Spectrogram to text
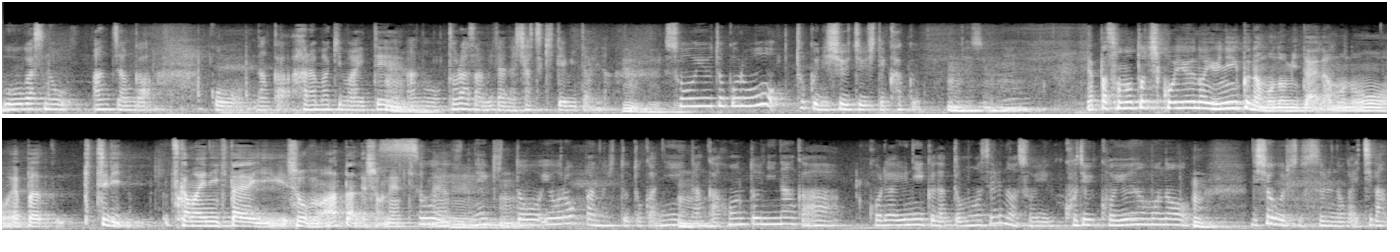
大菓子のあんちゃんがこうなんか腹巻き巻いて、あの寅さんみたいなシャツ着てみたいな、そういうところを特に集中して描くんですよね。やっぱその土地固有のユニークなものみたいなものをやっぱきっちり捕まえに行きたい勝負はあったんでしょうね。そうねですね、きっとヨーロッパの人とかになんか本当になんかあこれはユニークだと思わせるのはそういう固有固有のもので勝負するのが一番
